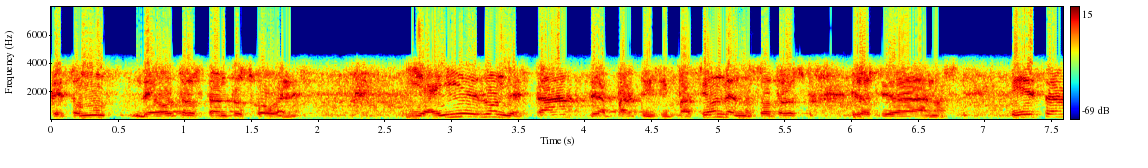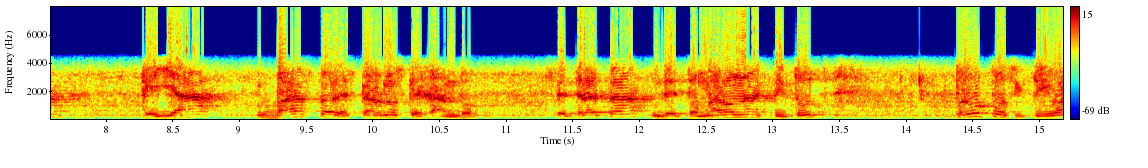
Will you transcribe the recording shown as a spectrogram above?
que somos de otros tantos jóvenes. Y ahí es donde está la participación de nosotros los ciudadanos. Esa que ya basta de estarnos quejando. Se trata de tomar una actitud propositiva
